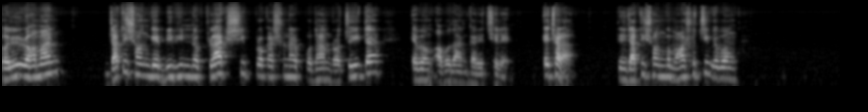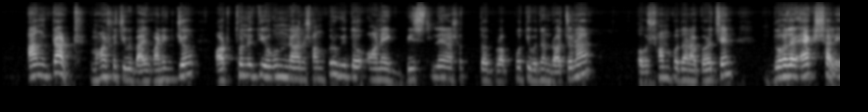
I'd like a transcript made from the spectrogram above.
খলিলুর রহমান জাতিসংঘের বিভিন্ন ফ্ল্যাগশিপ প্রকাশনার প্রধান রচয়িতা এবং অবদানকারী ছিলেন। এছাড়া তিনি জাতিসংঘ মহাসচিব এবং আংটাট মহাসচিব বাণিজ্য, অর্থনীতি ও উন্নয়ন সম্পর্কিত অনেক বিশ্লেষণাত্মক প্রতিবেদন রচনা ও সম্পাদনা করেছেন। দু হাজার এক সালে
